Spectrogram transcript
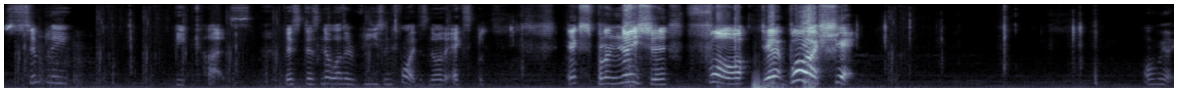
simply because. There's there's no other reason for it. There's no other expl explanation for that bullshit. Oh really?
